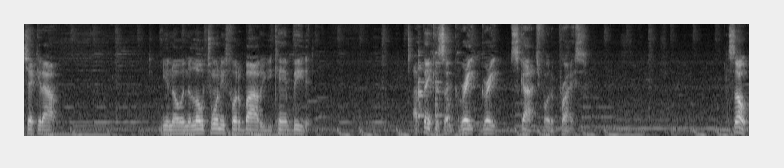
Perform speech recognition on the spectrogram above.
Check it out. You know, in the low 20s for the bottle, you can't beat it. I think it's a great, great scotch for the price. So,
